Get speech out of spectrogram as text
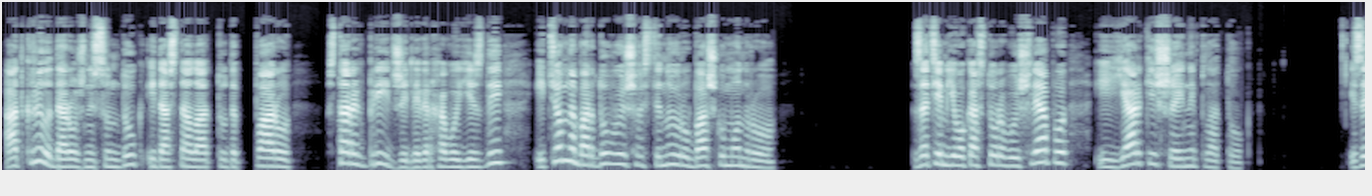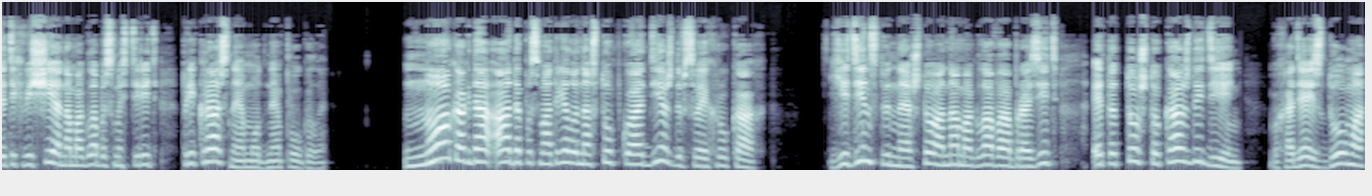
открыла дорожный сундук и достала оттуда пару старых бриджей для верховой езды и темно-бордовую шерстяную рубашку Монро, затем его касторовую шляпу и яркий шейный платок. Из этих вещей она могла бы смастерить прекрасное модное пугало. Но когда Ада посмотрела на стопку одежды в своих руках, единственное, что она могла вообразить, это то, что каждый день, выходя из дома,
